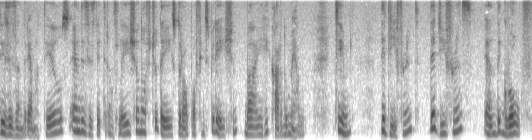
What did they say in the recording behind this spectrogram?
This is Andrea Mateus, and this is the translation of today's Drop of Inspiration by Ricardo Melo, themed The Different, the Difference, and the Growth.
